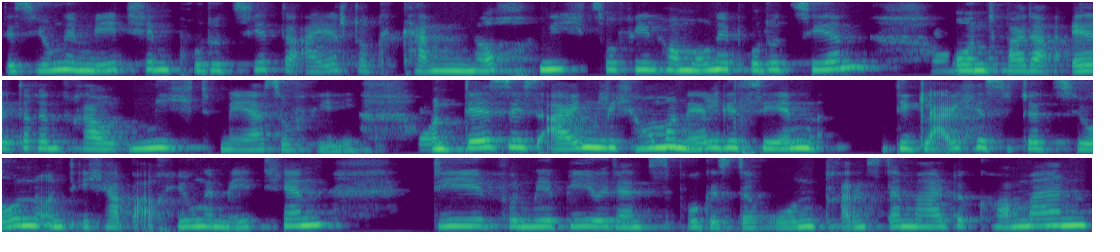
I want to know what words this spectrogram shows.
Das junge Mädchen produziert, der Eierstock kann noch nicht so viel Hormone produzieren ja. und bei der älteren Frau nicht mehr so viel. Ja. Und das ist eigentlich hormonell gesehen die gleiche Situation und ich habe auch junge Mädchen, die von mir bioidentes Progesteron transdermal bekommen,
